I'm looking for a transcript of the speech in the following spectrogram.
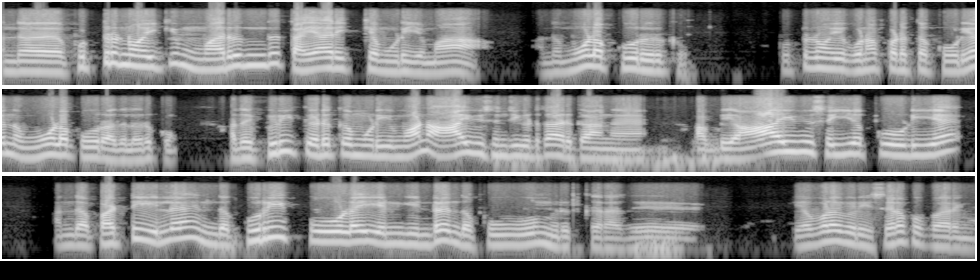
அந்த புற்றுநோய்க்கு மருந்து தயாரிக்க முடியுமா? அந்த மூலக்கூறு இருக்கும். புற்றுநோயை குணப்படுத்தக்கூடிய அந்த மூலக்கூறு அதுல இருக்கும். அதை பிரித்து எடுக்க முடியுமான்னு ஆய்வு செஞ்சுக்கிட்டு தான் இருக்காங்க. அப்படி ஆய்வு செய்யக்கூடிய அந்த பட்டியல இந்த குறிப்பூளை என்கின்ற இந்த பூவும் இருக்கிறது. எவ்வளவு பெரிய சிறப்பு பாருங்க.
